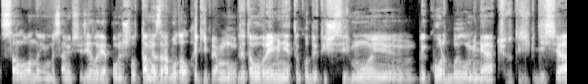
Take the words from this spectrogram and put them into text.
салона, и мы сами все делали. Я помню, что вот там я заработал такие прям, ну, для того времени, это год 2007, рекорд был у меня, что-то 1050,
